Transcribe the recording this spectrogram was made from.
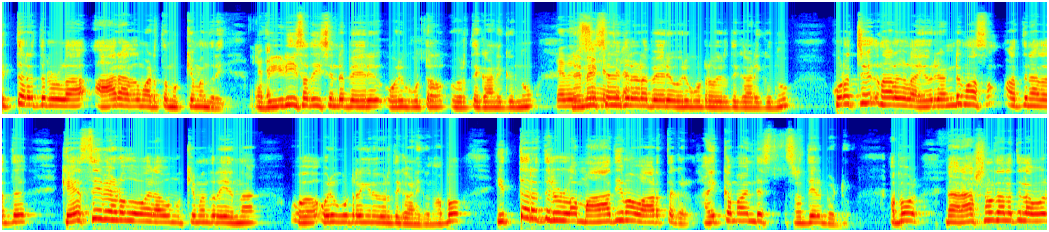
ഇത്തരത്തിലുള്ള ആരാകും അടുത്ത മുഖ്യമന്ത്രി? വി ഡി സതീശന്റെ പേര് ഒരു കൂട്ടർ ഉയർത്തി കാണിക്കുന്നു. രമേശ് ചെന്നിത്തലയുടെ പേര് ഒരു കൂട്ടർ ഉയർത്തി കാണിക്കുന്നു. കുറച്ച് നാളുകളായി. ഒരു രണ്ട് മാസം അതിനകത്ത് കെ സി വേണുഗോപാലാവും മുഖ്യമന്ത്രി എന്ന ഒരു കൂട്ടർ ഇങ്ങനെ ഉയർത്തി കാണിക്കുന്നു. അപ്പോൾ ഇത്തരത്തിലുള്ള മാധ്യമ വാർത്തകൾ ഹൈക്കമാൻഡ് ശ്രദ്ധയിൽപ്പെട്ടു. അപ്പോൾ നാഷണൽ തലത്തിൽ അവർ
